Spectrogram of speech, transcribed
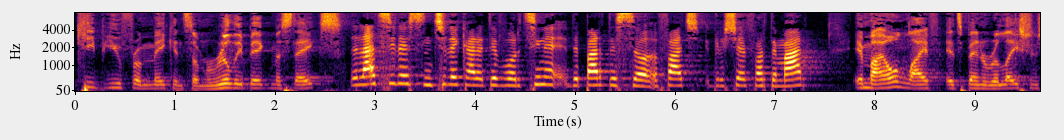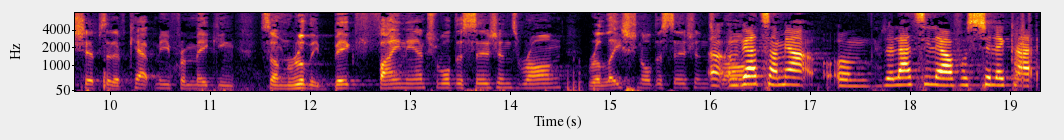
keep you from making some really big mistakes. Relațiile sunt cele care te vor ține departe să faci greșeli foarte mari. In my own life, it's been relationships that have kept me from making some really big financial decisions wrong, relational decisions Uh, În viața mea, um, relațiile au fost cele care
